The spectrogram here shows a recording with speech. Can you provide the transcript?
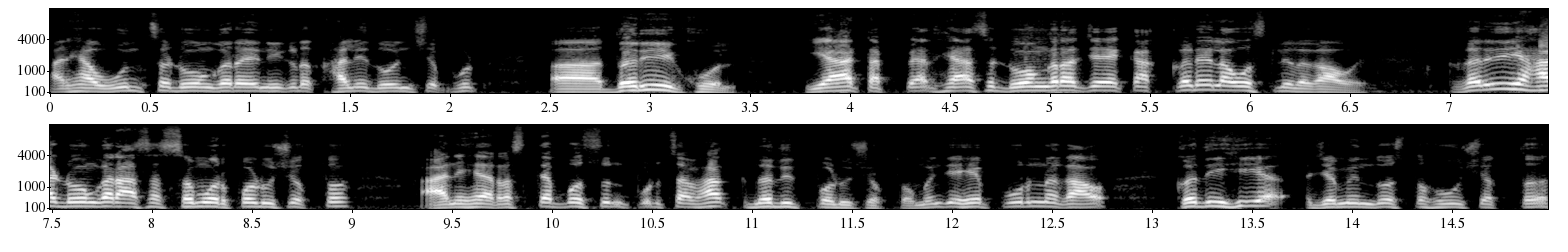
आणि ह्या उंच डोंगर आहे आणि इकडं खाली दोनशे फूट दरी खोल. या टप्प्यात ह्या असं डोंगराच्या एका कडेला वसलेलं गाव आहे. कधी हा डोंगर असा समोर पडू शकतो. आणि ह्या रस्त्यापासून पुढचा भाग नदीत पडू शकतो. म्हणजे हे पूर्ण गाव कधीही जमीनदोस्त होऊ शकतं.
